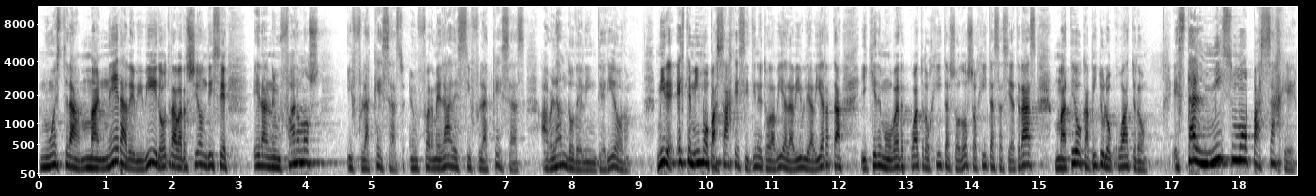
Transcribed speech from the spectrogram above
nuestra manera de vivir. Otra versión dice, eran enfermos y flaquezas, enfermedades y flaquezas, hablando del interior. Mire, este mismo pasaje, si tiene todavía la Biblia abierta y quiere mover cuatro hojitas o dos hojitas hacia atrás, Mateo capítulo 4, está el mismo pasaje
